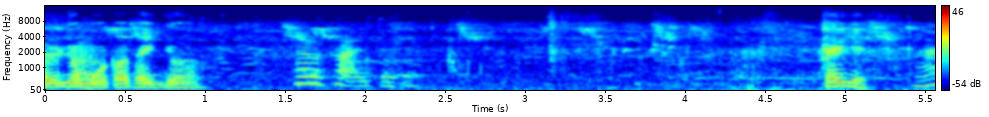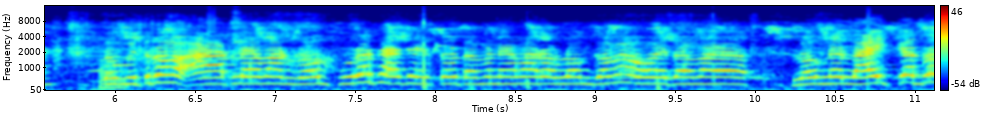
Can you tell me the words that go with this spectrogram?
વીડિયો મોટો થઈ ગયો. થઈ ગઈ. તો મિત્રો આટલે અમારો વ્લોગ પૂરો થાય છે. તો તમને અમારો વ્લોગ ગમે હોય તો અમારા વ્લોગને લાઈક કરજો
